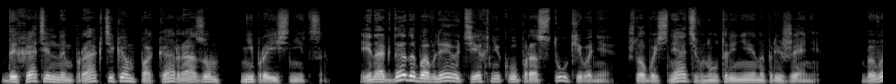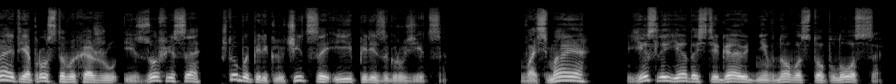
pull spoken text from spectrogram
дыхательным практикам, пока разум не прояснится. Иногда добавляю технику простукивания, чтобы снять внутреннее напряжение. Бывает, я просто выхожу из офиса, чтобы переключиться и перезагрузиться. Восьмая. Если я достигаю дневного стоп-лосса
